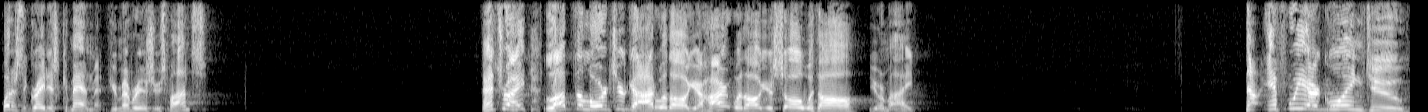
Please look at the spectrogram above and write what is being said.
What is the greatest commandment? Do you remember his response? That's right. Love the Lord your God with all your heart, with all your soul, with all your might. Now, if we are going to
